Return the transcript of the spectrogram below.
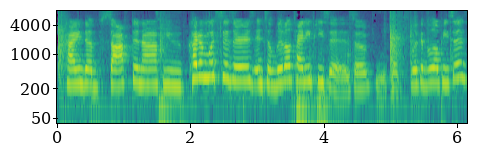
kind of soft enough, you cut them with scissors into little tiny pieces. So let's look at the little pieces.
